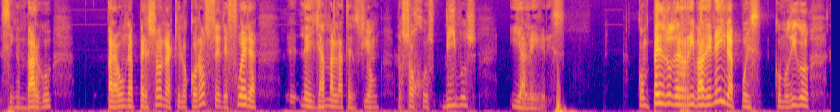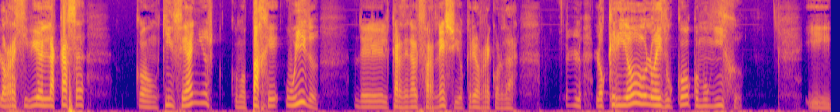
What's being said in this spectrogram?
sin embargo, para una persona que lo conoce de fuera, eh, le llaman la atención los ojos vivos y alegres. Con Pedro de Rivadeneira, pues como digo, lo recibió en la casa con quince años como paje huido del cardenal Farnesio, creo recordar. Lo, crió, lo educó como un hijo. Y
